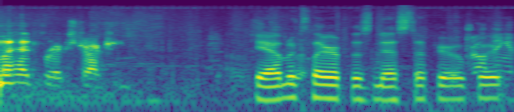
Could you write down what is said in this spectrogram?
I'm ahead for extraction. Yeah, I'm gonna clear up this nest up here real quick.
